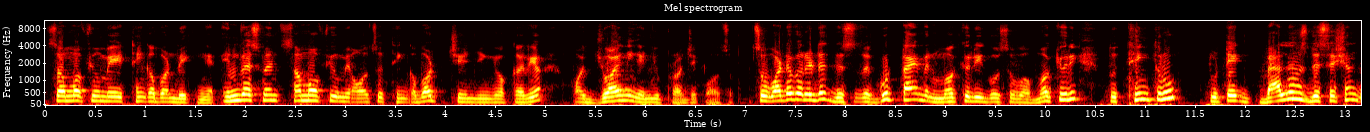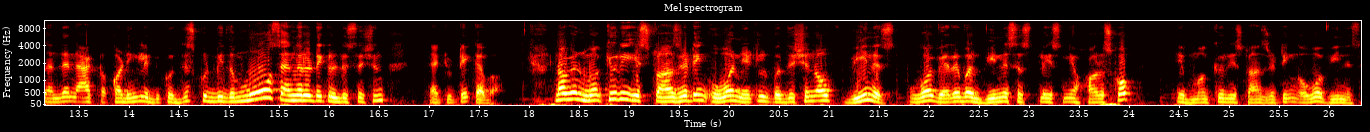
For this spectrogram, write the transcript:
some of you may think about making an investment. Some of you may also think about changing your career or joining a new project also. So whatever it is, this is a good time when Mercury goes over Mercury to think through to take balanced decisions and then act accordingly because this could be the most analytical decision that you take ever. Now when Mercury is transiting over natal position of Venus, over wherever Venus is placed in your horoscope, if Mercury is transiting over Venus.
